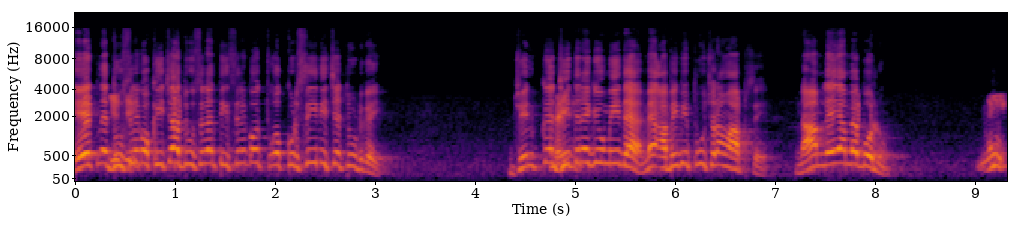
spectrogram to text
एक ने दूसरे को खींचा दूसरे ने तीसरे को वो कुर्सी नीचे टूट गई। जिनके जीतने की उम्मीद है मैं अभी भी पूछ रहा हूँ आपसे। नाम ले या मैं बोलूँ? नहीं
